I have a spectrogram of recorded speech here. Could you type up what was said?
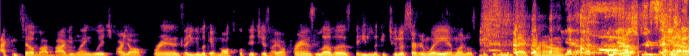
I can tell by body language. Are y'all friends? Like you can look at multiple pictures. Are y'all friends, lovers? Did he look at you a certain way and one of those pictures in the background? Yeah. I'm a- yeah. You And, I-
